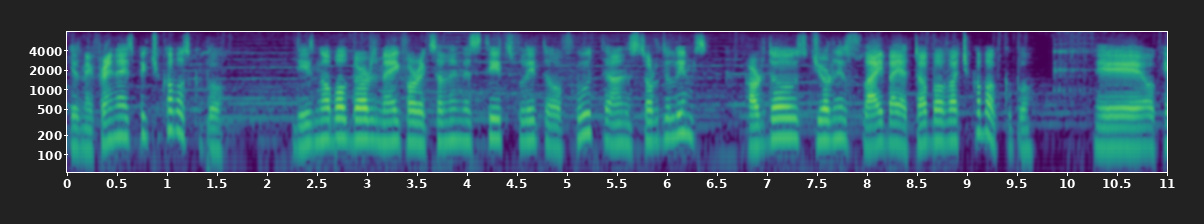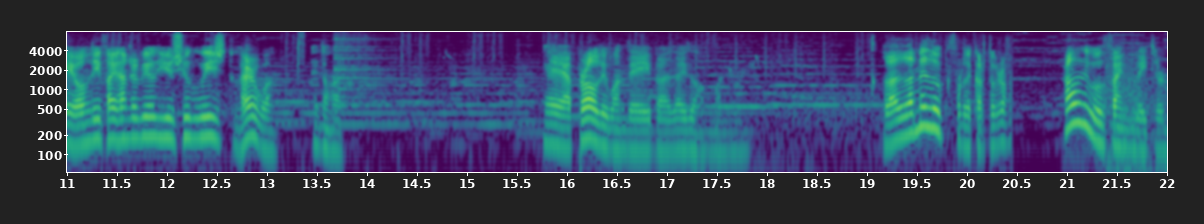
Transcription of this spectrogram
Yes, my friend, I speak Chocobos, Kupo. These noble birds make for excellent steeds, fleet of foot and sturdy limbs. Are those journeys fly by atop of a chocobo, Kupo? Uh, okay, only 500 gil you should wish to hire one. I don't have. Yeah, yeah, probably one day, but I don't have money right well, let me look for the cartographer. Probably we'll find later.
